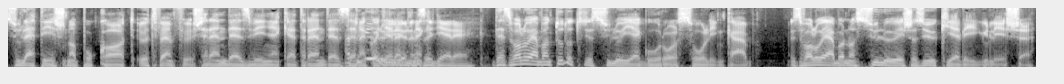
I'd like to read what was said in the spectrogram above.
születésnapokat, 50 fős rendezvényeket rendezzenek hát, a gyereknek. ez a gyerek. De ez valójában tudod, hogy a szülői egóról szól inkább. Ez valójában a szülő és az ő kielégülése.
